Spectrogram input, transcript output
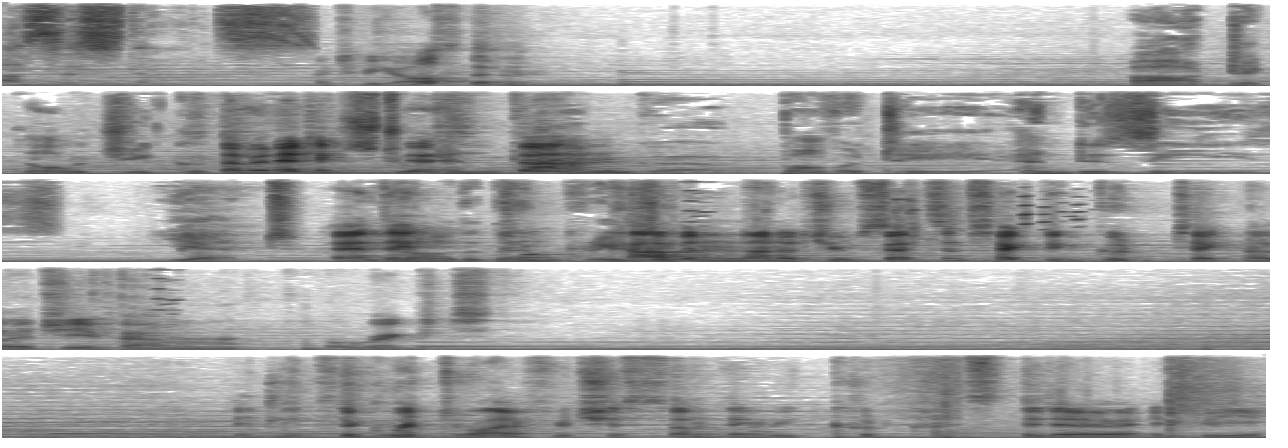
assistance. Going to be awesome. Our technology could be Cybernetics to is end done. hunger, poverty, and disease. Yet, And they rather than took raising carbon nanotubes. That's in fact a good technology if I'm correct. It leads to grid drive, which is something we could consider if we...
